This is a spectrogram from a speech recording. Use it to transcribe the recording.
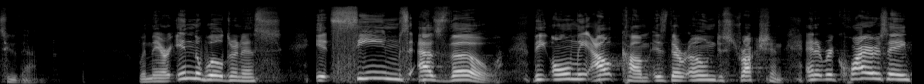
to them. When they are in the wilderness, it seems as though the only outcome is their own destruction. And it requires a,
